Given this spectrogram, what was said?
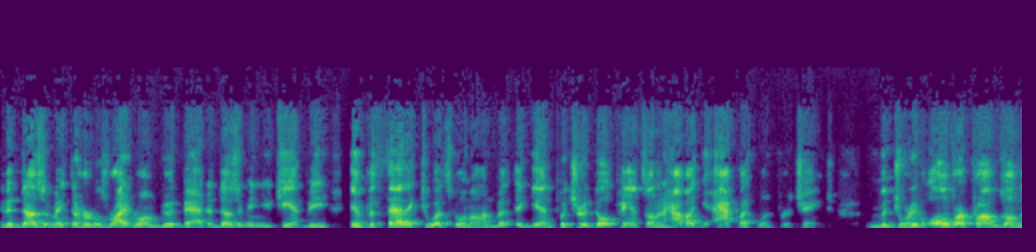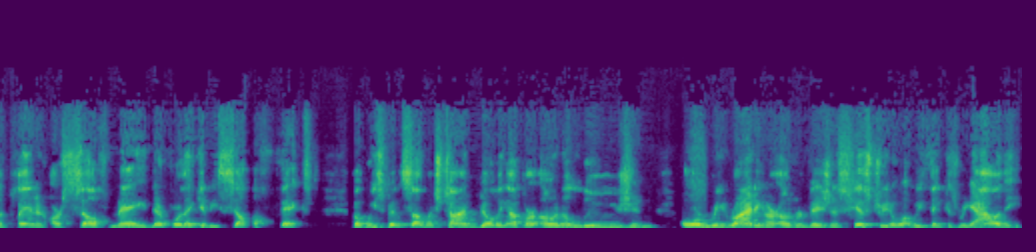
And it doesn't make the hurdles right wrong good bad. It doesn't mean you can't be empathetic to what's going on. But again put your adult pants on and how about you act like one for a change? Majority of all of our problems on the planet are self-made. Therefore they can be self-fixed. But we spend so much time building up our own illusion or rewriting our own revisionist history to what we think is reality.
